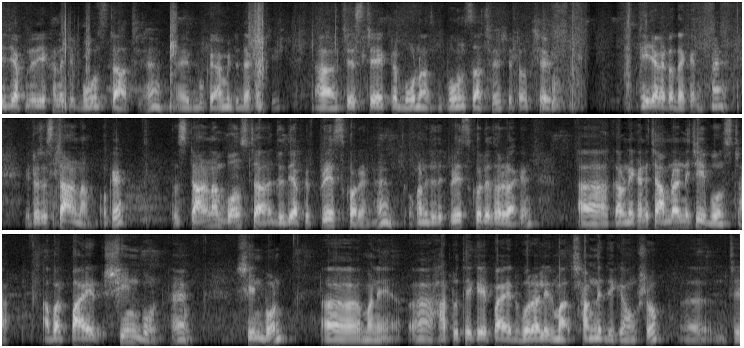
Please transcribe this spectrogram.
এই যে আপনার এখানে যে বোনসটা আছে হ্যাঁ এই বুকে আমি একটু দেখাচ্ছি চেস্টে একটা বোন বোনস আছে, সেটা হচ্ছে এই জায়গাটা দেখেন হ্যাঁ এটা হচ্ছে স্টারনাম ওকে তো স্টারনাম বোনসটা যদি আপনি প্রেস করেন হ্যাঁ ওখানে যদি প্রেস করে ধরে রাখেন কারণ এখানে চামড়ার নিচেই বোনসটা আবার পায়ের শিন বোন হ্যাঁ শিন বোন মানে হাঁটু থেকে পায়ের গোড়ালির সামনের দিকে অংশ যে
